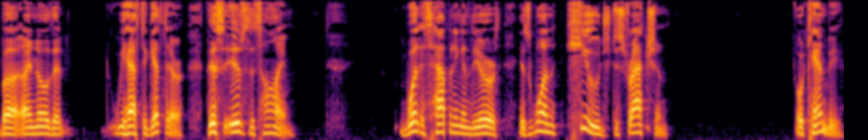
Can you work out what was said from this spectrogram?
But I know that we have to get there. This is the time what is happening in the earth is one huge distraction, or can be,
